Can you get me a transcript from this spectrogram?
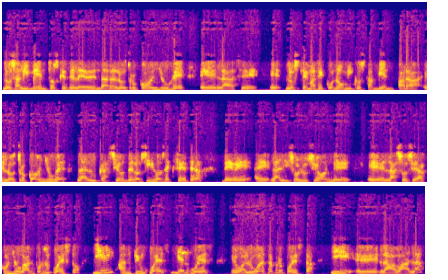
los alimentos que se le deben dar al otro cónyuge, eh, las, eh, eh, los temas económicos también para el otro cónyuge, la educación de los hijos, etcétera, debe la disolución de la sociedad conyugal, por supuesto, y ante un juez, y el juez evalúa esa propuesta y la avala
